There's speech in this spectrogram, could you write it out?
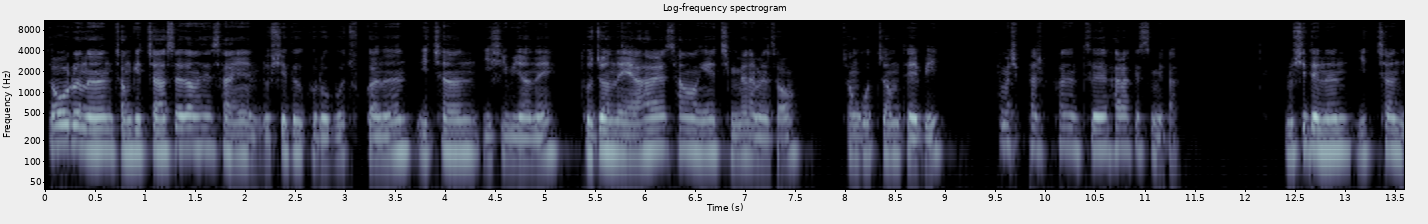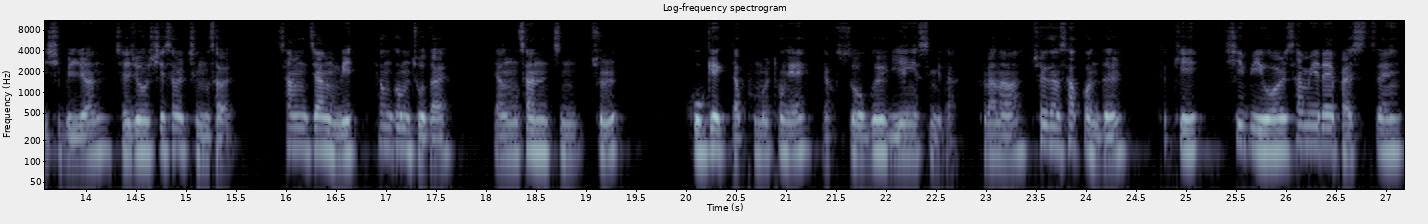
떠오르는 전기차 세단 회사인 루시드 그룹의 주가는 2022년에 도전해야 할 상황에 직면하면서 전고점 대비 38% 하락했습니다. 루시드는 2021년 제조 시설 증설, 상장 및 현금 조달, 양산 진출, 고객 납품을 통해 약속을 이행했습니다. 그러나 최근 사건들, 특히 12월 3일에 발생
